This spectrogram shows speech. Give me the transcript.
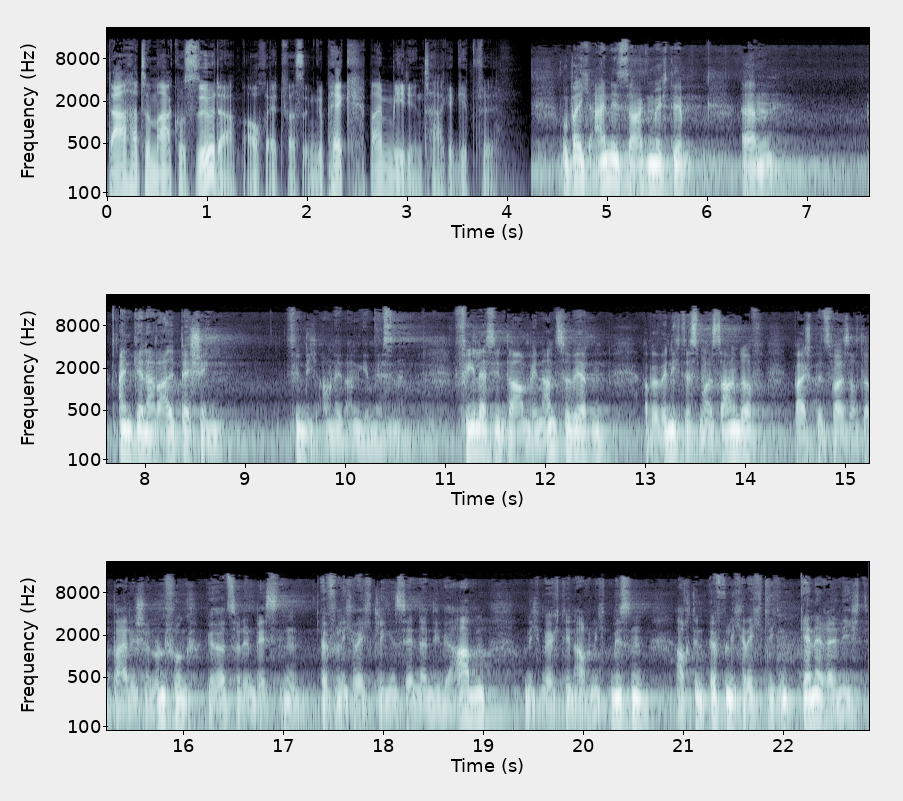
da hatte Markus Söder auch etwas im Gepäck beim Medientagegipfel. Wobei ich eines sagen möchte, ähm, ein Generalbashing finde ich auch nicht angemessen. Fehler sind da, um benannt zu werden. Aber wenn ich das mal sagen darf, beispielsweise auch der Bayerische Rundfunk gehört zu den besten öffentlich-rechtlichen Sendern, die wir haben. Und ich möchte ihn auch nicht missen, auch den öffentlich-rechtlichen generell nicht.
